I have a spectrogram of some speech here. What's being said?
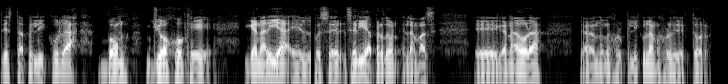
de esta película, Bong Joon-ho, que ganaría el, pues sería, perdón, la más eh, ganadora, ganando mejor película, mejor director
